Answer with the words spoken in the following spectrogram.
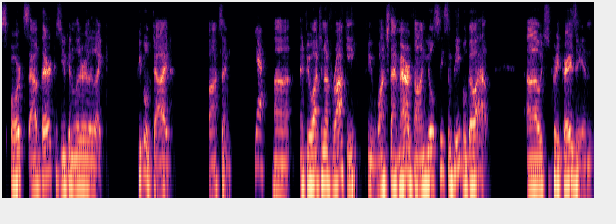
sports out there because you can literally like people have died boxing. Yeah. Uh, and if you watch enough Rocky, if you watch that marathon, you'll see some people go out, uh, which is pretty crazy. And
